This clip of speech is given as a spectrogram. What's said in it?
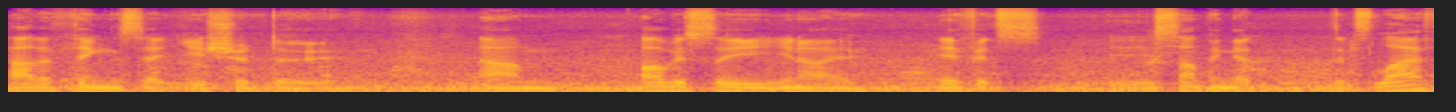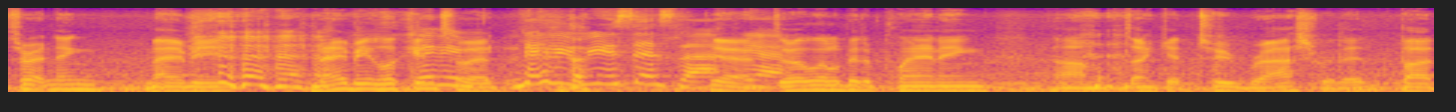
are the things that you should do. Um, obviously, you know, if it's something that that's life threatening, maybe maybe look maybe, into it. maybe reassess that. yeah, yeah, do a little bit of planning. Um, don't get too rash with it. But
